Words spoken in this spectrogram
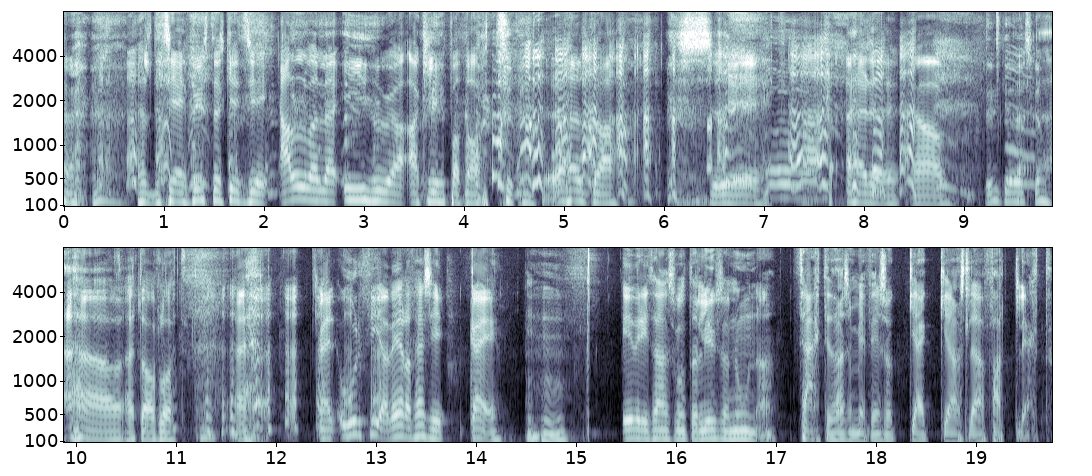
Heldur sé, fyrsta skipt sé ég alvarlega íhuga að klippa þátt. Ég held að Shit. Herðu, já sko. Já, þetta var flott. En úr því að vera þessi gæi yfir í það ert að lýsa núna þetta er það sem ég finnst svo geggjastlega fallegt.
